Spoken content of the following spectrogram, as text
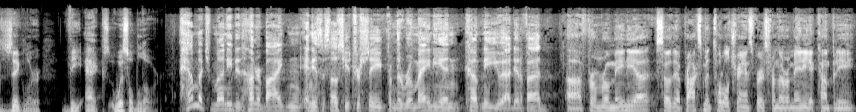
Ziegler, the ex whistleblower. How much money did Hunter Biden and his associates receive from the Romanian company you identified? Uh, from Romania, so the approximate total transfers from the Romania company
